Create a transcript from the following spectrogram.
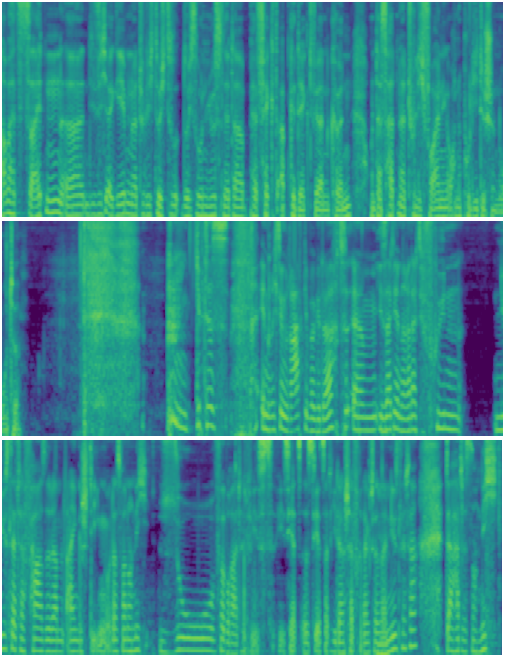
Arbeits Arbeitszeiten, äh, die sich ergeben, natürlich durch, durch so ein Newsletter perfekt abgedeckt werden können. Und das hat natürlich vor allen Dingen auch eine politische Note. Gibt es in Richtung Ratgeber gedacht? Ähm, ihr seid ja in einer relativ frühen Newsletter-Phase damit eingestiegen oder das war noch nicht so verbreitet, wie es, wie es jetzt ist. Jetzt hat jeder Chefredakteur mhm. sein Newsletter. Da hat es noch nicht.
